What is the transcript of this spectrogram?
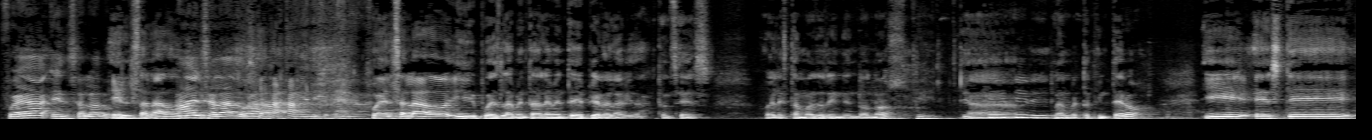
Fue a ensalado. El Salado. Ah, el salado. Ah, sí. Fue El Salado y pues lamentablemente pierde la vida. Entonces hoy le estamos rindiéndonos a Lamberto Quintero. Y este,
